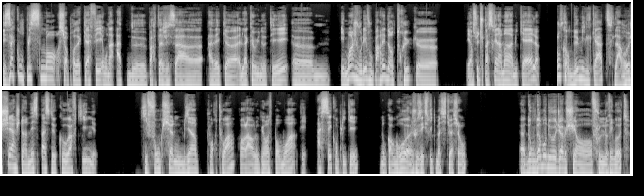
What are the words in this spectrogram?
tes accomplissements sur Product Café. On a hâte de partager ça euh, avec euh, la communauté. Euh, et moi, je voulais vous parler d'un truc. euh, et ensuite, je passerai la main à Michael. Je trouve qu'en 2004, la recherche d'un espace de coworking qui fonctionne bien pour toi, bon là, en l'occurrence pour moi, est assez compliqué. Donc en gros, euh, je vous explique ma situation. Euh, donc dans mon nouveau job, je suis en full remote.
